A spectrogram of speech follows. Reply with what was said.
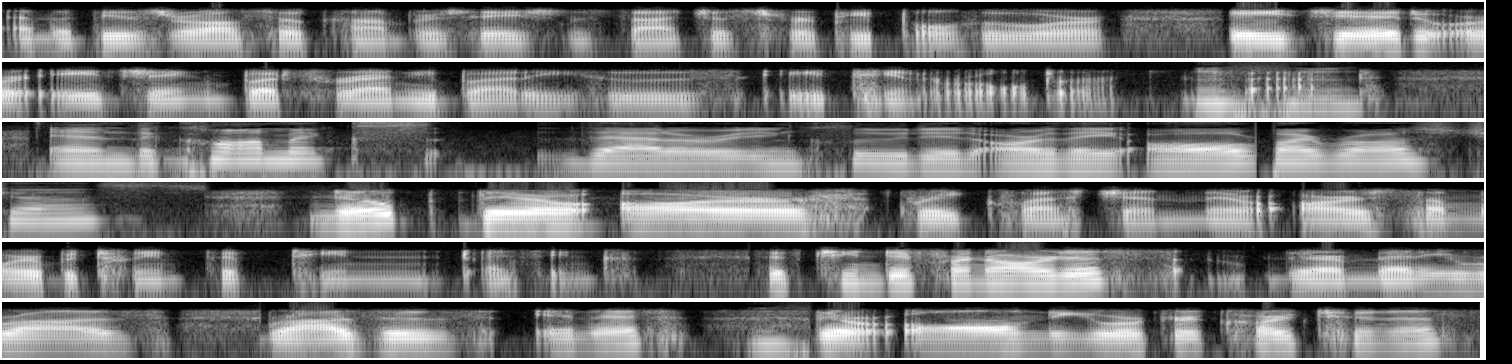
And that these are also conversations not just for people who are aged or aging but for anybody who's 18 or older in mm-hmm. fact. And the comics that are included, are they all by Roz Chast? Nope, there are great question. There are somewhere between 15 I think 15 different artists. There are many Roz Rozes in it. Mm. They're all New Yorker cartoonists.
